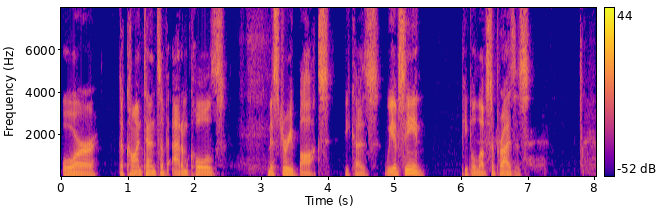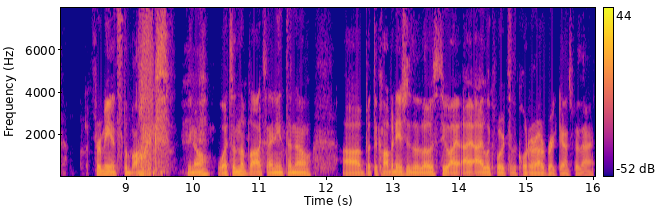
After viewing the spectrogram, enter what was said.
or the contents of Adam Cole's mystery box? Because we have seen people love surprises. For me, it's the box. You know, what's in the box? I need to know. Uh, but the combinations of those two, I, I, I look forward to the quarter hour breakdowns for that.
